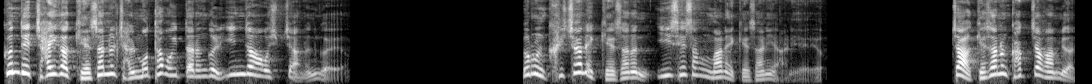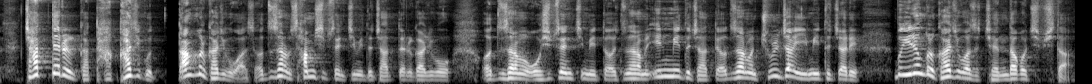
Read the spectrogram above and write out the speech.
근데 자기가 계산을 잘못하고 있다는 걸 인정하고 싶지 않은 거예요. 여러분, 크리스찬의 계산은 이 세상만의 계산이 아니에요. 자, 계산은 각자가 합니다. 잣대를 가- 다 가지고, 딴 걸 가지고 왔어요. 어떤 사람은 30cm 잣대를 가지고, 어떤 사람은 50cm, 어떤 사람은 1m 잣대, 어떤 사람은 줄자 2m짜리, 뭐 이런 걸 가지고 와서 잰다고 칩시다.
